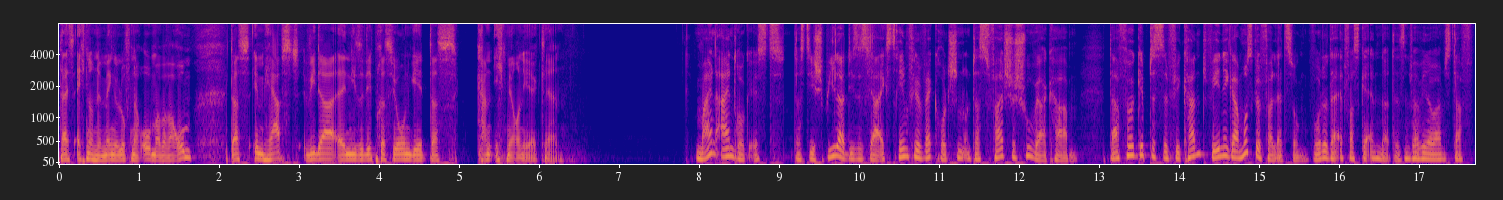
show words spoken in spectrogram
da ist echt noch eine Menge Luft nach oben. Aber warum das im Herbst wieder in diese Depression geht, das kann ich mir auch nicht erklären. Mein Eindruck ist, dass die Spieler dieses Jahr extrem viel wegrutschen und das falsche Schuhwerk haben. Dafür gibt es signifikant weniger Muskelverletzungen. Wurde da etwas geändert? Da sind wir wieder beim Stuff.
